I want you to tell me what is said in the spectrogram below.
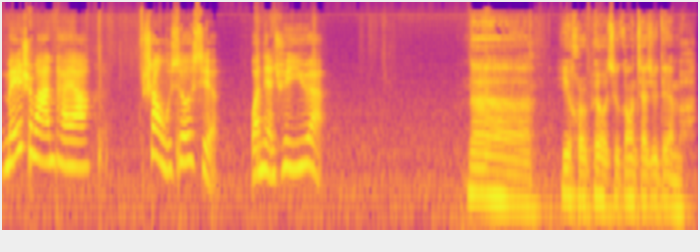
没什么安排呀，上午休息，晚点去医院。那一会儿陪我去逛家具店吧。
